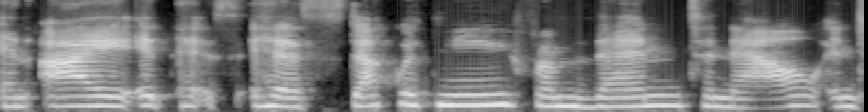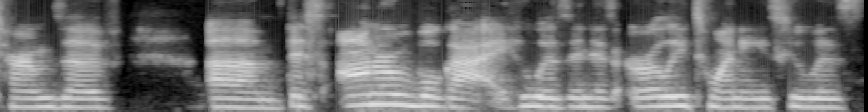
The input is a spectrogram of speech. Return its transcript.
and i it has, it has, stuck with me from then to now in terms of um, this honorable guy who was in his early 20s who was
